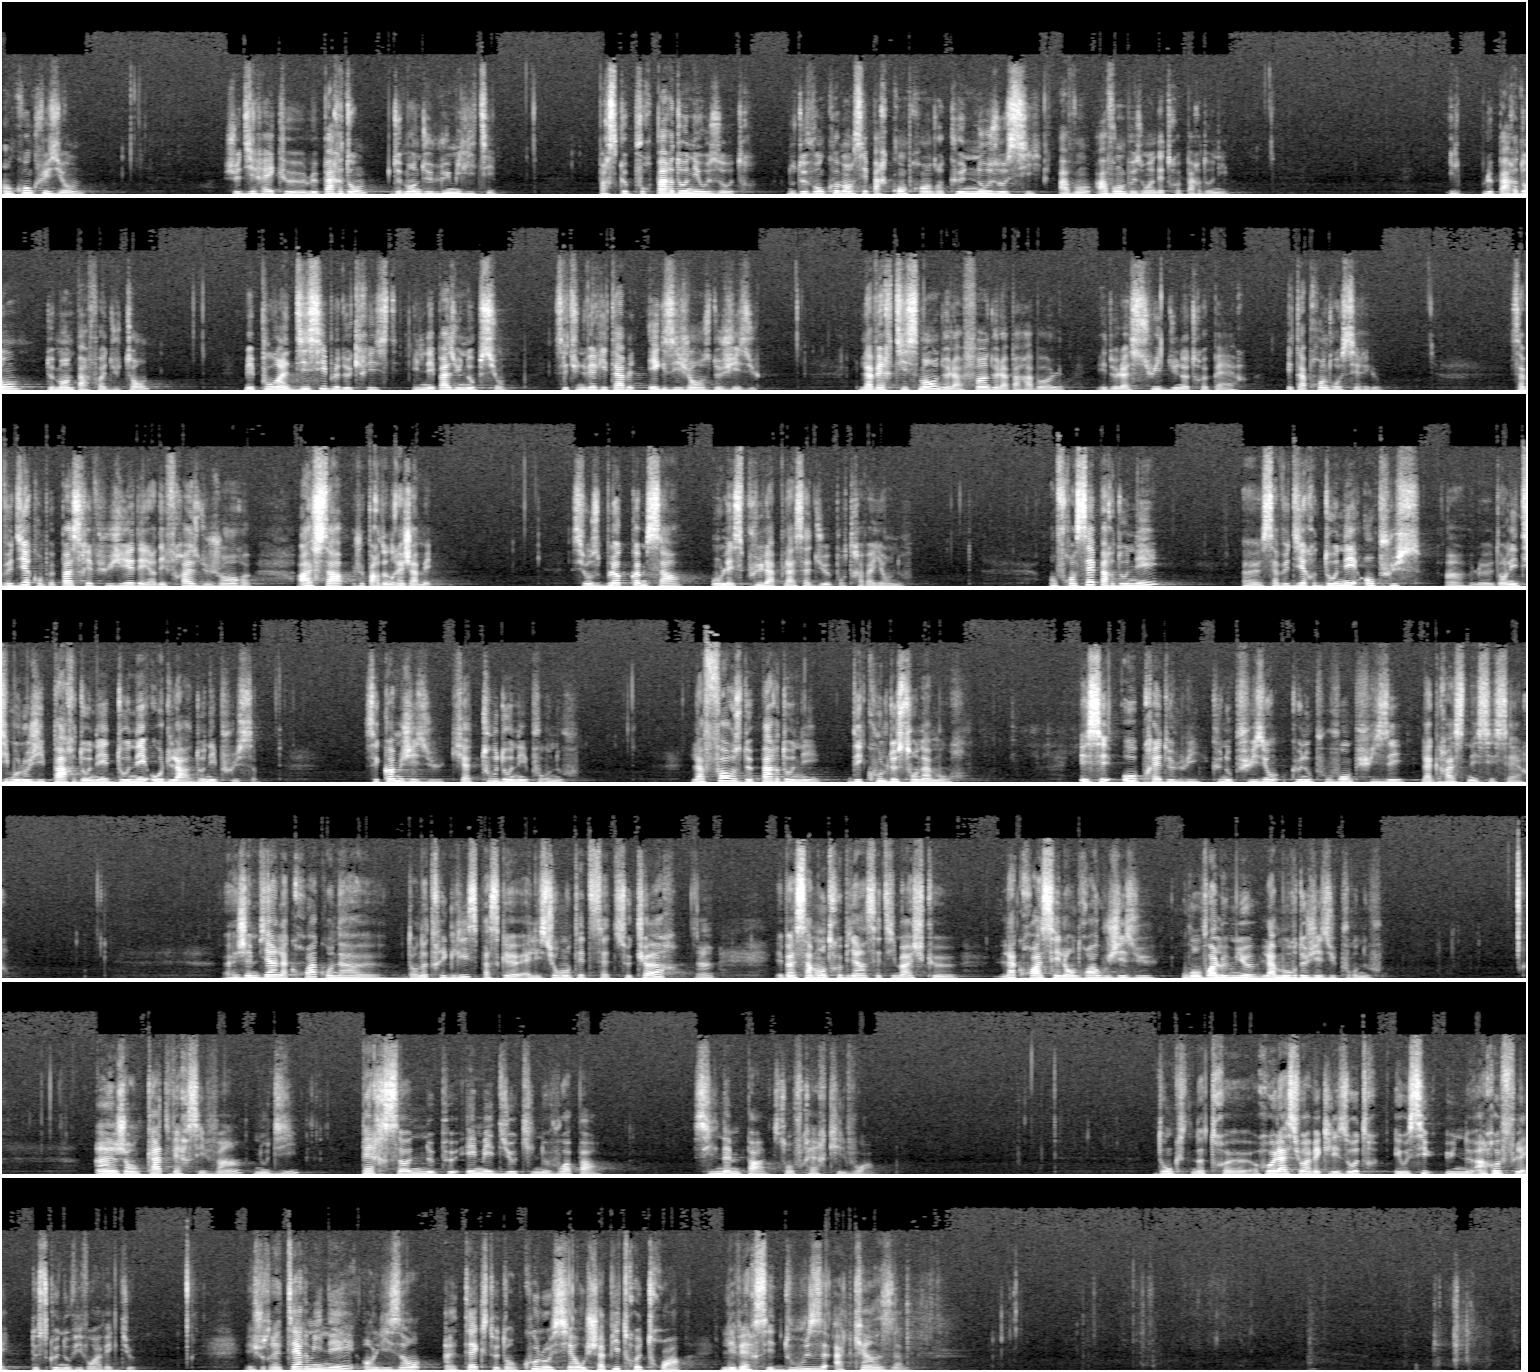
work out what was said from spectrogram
En conclusion, je dirais que le pardon demande de l'humilité. Parce que pour pardonner aux autres, nous devons commencer par comprendre que nous aussi avons, besoin d'être pardonnés. le pardon demande parfois du temps, mais pour un disciple de Christ, il n'est pas une option, c'est une véritable exigence de Jésus. L'avertissement de la fin de la parabole et de la suite du Notre Père est à prendre au sérieux. Ça veut dire qu'on ne peut pas se réfugier derrière des phrases du genre Ah, ça, je pardonnerai jamais. Si on se bloque comme ça, on laisse plus la place à Dieu pour travailler en nous. En français, pardonner, euh, ça veut dire donner en plus. Hein, dans l'étymologie, pardonner, donner au-delà, donner plus. C'est comme Jésus qui a tout donné pour nous. La force de pardonner découle de son amour. Et c'est auprès de lui que nous, que nous pouvons puiser la grâce nécessaire. Euh, j'aime bien la croix qu'on a euh, dans notre Église parce qu'elle est surmontée de cette, ce cœur. Hein. et ben, ça montre bien cette image que la croix, c'est l'endroit où Jésus, où on voit le mieux l'amour de Jésus pour nous. 1 Jean 4, verset 20 nous dit Personne ne peut aimer Dieu qu'il ne voit pas s'il n'aime pas son frère qu'il voit. Donc notre relation avec les autres est aussi un reflet de ce que nous vivons avec Dieu. Et je voudrais terminer en lisant un texte dans Colossiens au chapitre 3, les versets 12 à 15.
